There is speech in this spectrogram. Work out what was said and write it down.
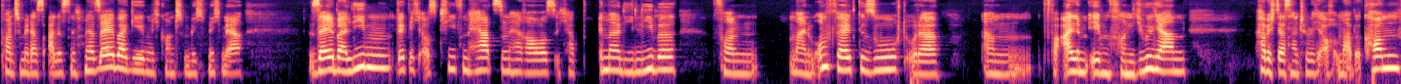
konnte mir das alles nicht mehr selber geben. Ich konnte mich nicht mehr selber lieben, wirklich aus tiefem Herzen heraus. Ich habe immer die Liebe von meinem Umfeld gesucht oder ähm, vor allem eben von Julian habe ich das natürlich auch immer bekommen,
